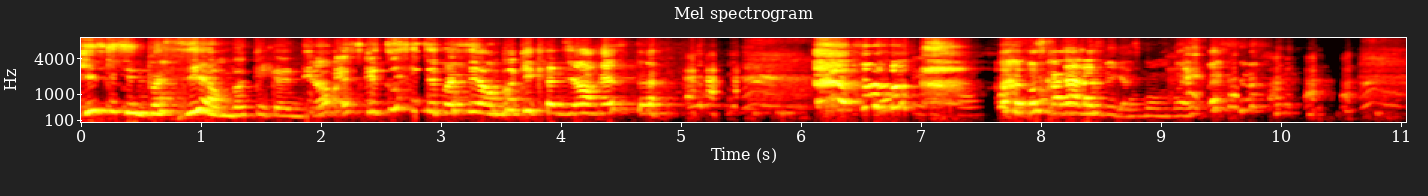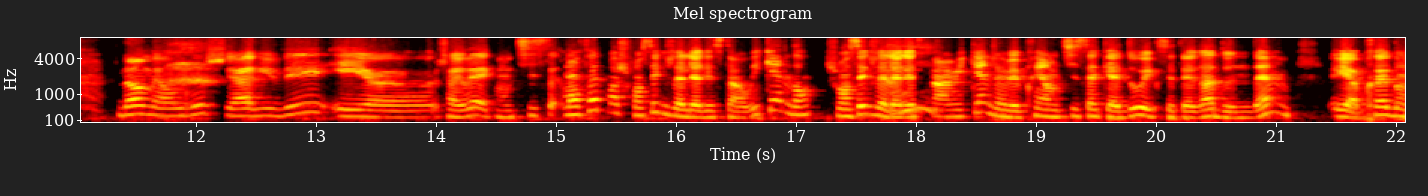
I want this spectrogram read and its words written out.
Qu'est-ce qui s'est passé en Mbek et Kadior Est-ce que tout ce qui s'est passé en Mbek et Kadior reste? On sera là à Las Vegas. Bon, bref. Non, mais en gros, je suis arrivée et euh, j'arrivais avec mon petit sac. En fait, moi, je pensais que j'allais rester un week-end. Hein. Je pensais que j'allais ah rester un week-end. J'avais pris un petit sac à dos, etc. de Ndem. Et après, dans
